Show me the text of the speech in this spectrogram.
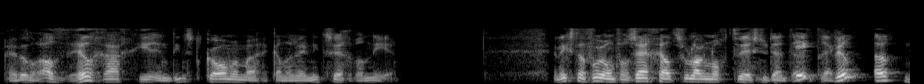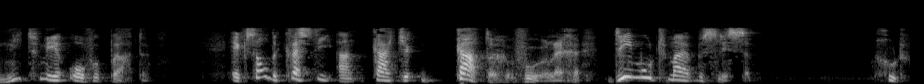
Hij wil nog altijd heel graag hier in dienst komen, maar hij kan alleen niet zeggen wanneer. En ik stel voor om van zijn geld zolang nog twee studenten aan te Ik trekken. wil er niet meer over praten. Ik zal de kwestie aan Kaatje Kater voorleggen. Die moet maar beslissen. Goed.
